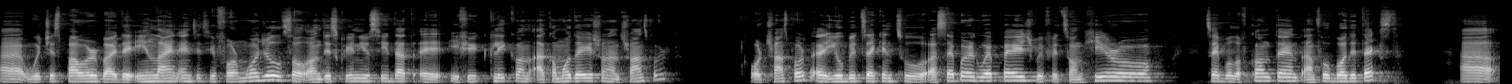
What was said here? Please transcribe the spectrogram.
uh, which is powered by the inline entity form module. So on this screen, you see that uh, if you click on accommodation and transport or transport, uh, you'll be taken to a separate web page with its own hero, table of content, and full body text. Uh,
